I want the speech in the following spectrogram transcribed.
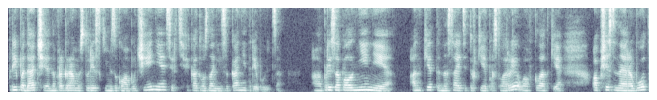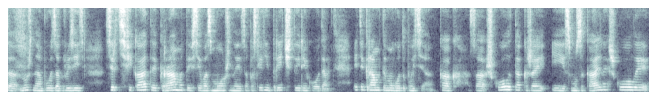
При подаче на программу с турецким языком обучения сертификат о знании языка не требуется. А при заполнении анкеты на сайте Туркия Прослары во вкладке «Общественная работа» нужно будет загрузить сертификаты, грамоты всевозможные за последние 3-4 года. Эти грамоты могут быть как со школы, так же и с музыкальной школы,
